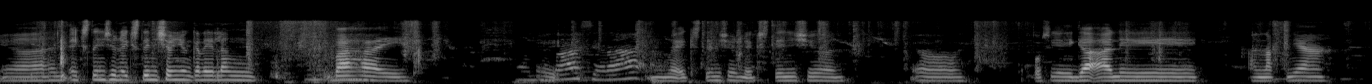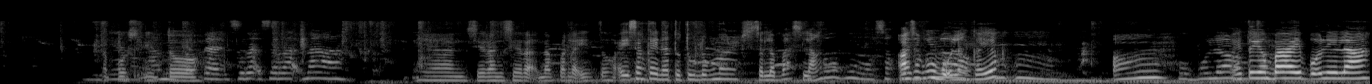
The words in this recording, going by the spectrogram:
Yan. Extension, extension yung kanilang bahay. O, diba? Sira. May extension, extension. Oh, tapos yung higaan ni anak niya. Tapos ito. Sira-sira na. Yan, sirang-sira na pala ito. Ay, isang kayo natutulog, Mars? Sa labas lang? Kubo. Sa Ah, sa kubo lang kayo? Mm-mm. Ah, Kubo lang. ito yung bahay po nila.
